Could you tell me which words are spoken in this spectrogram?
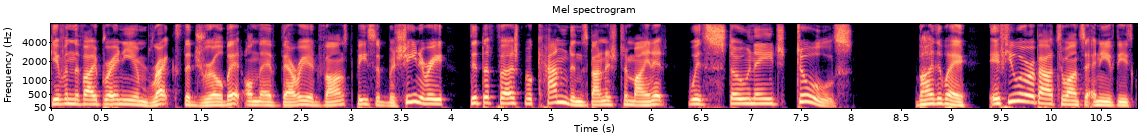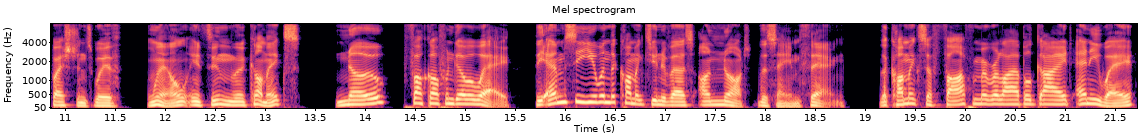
given the vibranium wrecks the drill bit on their very advanced piece of machinery, did the first Wakandans manage to mine it with Stone Age tools? By the way, if you were about to answer any of these questions with, well, it's in the comics, no, fuck off and go away. The MCU and the comics universe are not the same thing. The comics are far from a reliable guide anyway,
